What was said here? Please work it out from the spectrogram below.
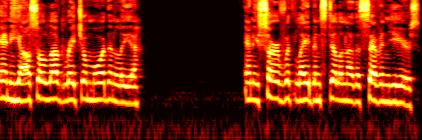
and he also loved Rachel more than Leah. And he served with Laban still another seven years.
